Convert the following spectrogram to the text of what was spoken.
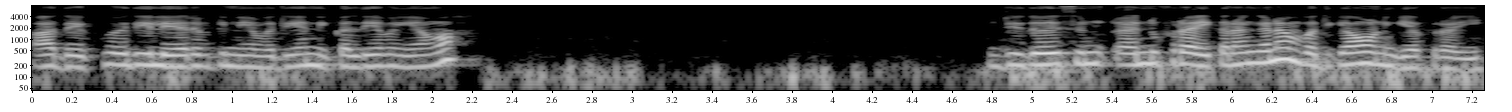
ਆ ਦੇਖੋ, ਇਹਦੀ ਲੇਅਰ ਕਿੰਨੀਆਂ ਵਧੀਆ ਨਿਕਲਦੀਆਂ ਪਈਆਂ ਵਾ। ਜਦੋਂ ਇਸ ਇਹਨੂੰ ਫਰਾਈ ਕਰਾਂਗੇ ਨਾ, ਵਧੀਆ ਹੋਣਗੀਆਂ ਫਰਾਈ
